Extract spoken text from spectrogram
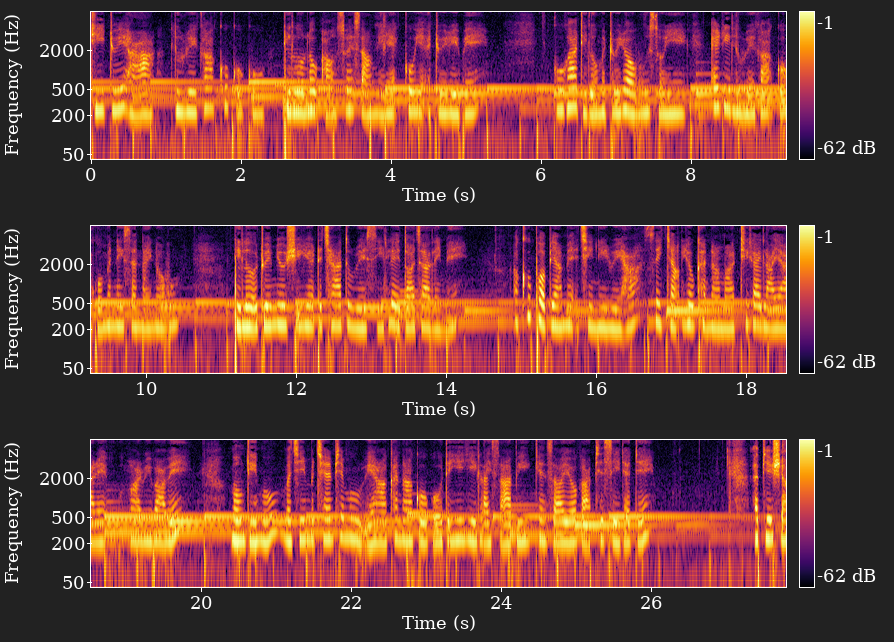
ဒီတွေးဟာလူတွေကကိုကိုကိုဒီလိုလုပ်အောင်ဆွဲဆောင်နေတဲ့ကိုရဲ့အတွေးတွေပဲကိုကဒီလိုမတွေးတော့ဘူးဆိုရင်အဲ့ဒီလူတွေကကိုကိုမနှိမ့်ဆက်နိုင်တော့ဘူးဒီလိုအတွေးမျိုးရှိတဲ့တခြားသူတွေစီလှည့်သွားကြလိမ့်မယ်အခုဖော်ပြမယ့်အခြေအနေတွေဟာစိတ်ကြောင့်ရုပ်ခန္ဓာမှာထိခိုက်လာရတဲ့ဥပမာတွေပါပဲမုံတီးမှုမချေမချမ်းဖြစ်မှုတွေဟာခန္ဓာကိုယ်ကိုတရည်ရည်လှိုက်စားပြီးကင်ဆာရောဂါဖြစ်စေတတ်တယ် အပြစ်ရှာ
